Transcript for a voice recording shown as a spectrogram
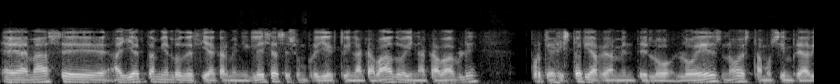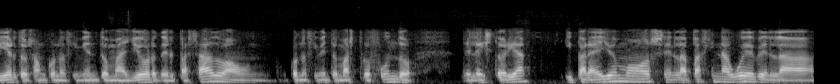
Eh, además, eh, ayer también lo decía Carmen Iglesias, es un proyecto inacabado e inacabable, porque la historia realmente lo, lo es, ¿no? Estamos siempre abiertos a un conocimiento mayor del pasado, a un conocimiento más profundo de la historia, y para ello hemos en la página web, en la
